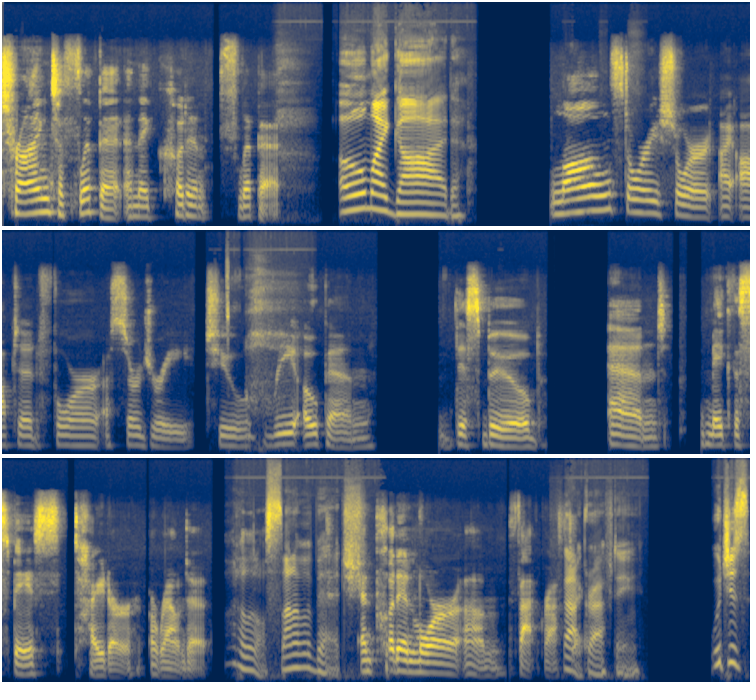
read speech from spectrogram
trying to flip it, and they couldn't flip it. oh my God. Long story short, I opted for a surgery to reopen this boob and make the space tighter around it What a little son of a bitch. and put in more um, fat grafting. fat grafting. Which is,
